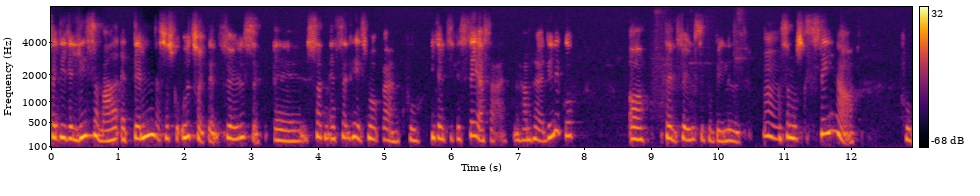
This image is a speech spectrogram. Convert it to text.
Fordi det er lige så meget, at dem, der så skulle udtrykke den følelse, øh, sådan at selv helt små børn kunne identificere sig med ham her lille gruppe, og den følelse på billedet. Mm. Og så måske senere kunne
